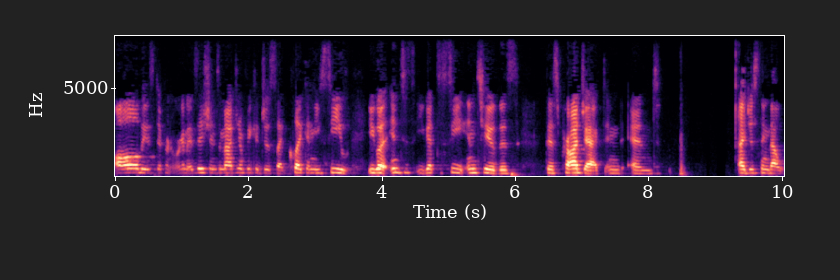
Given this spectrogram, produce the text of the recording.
all these different organizations. Imagine if we could just like click and you see you get into you get to see into this this project and and I just think that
